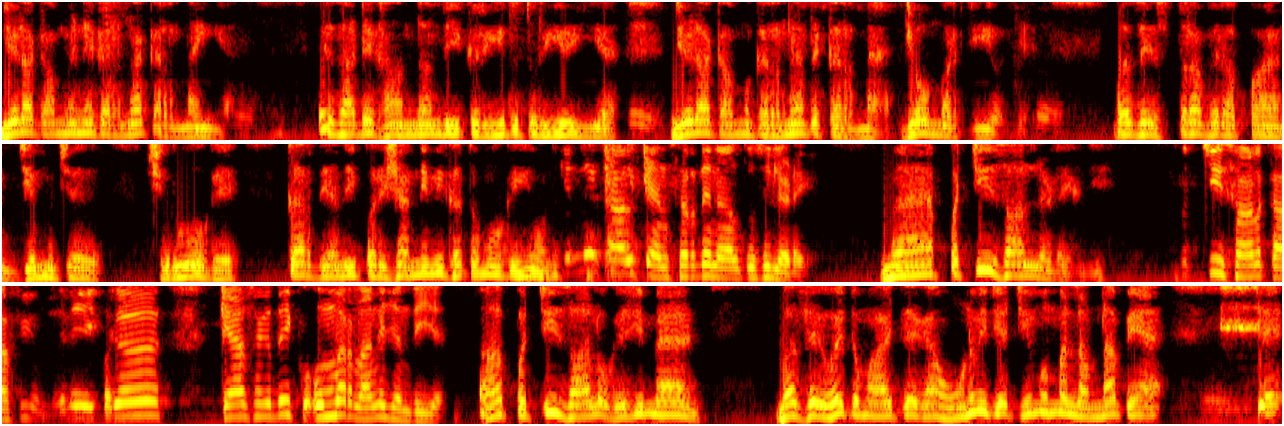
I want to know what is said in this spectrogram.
ਜਿਹੜਾ ਕੰਮ ਇਹਨੇ ਕਰਨਾ ਕਰਨਾ ਹੀ ਹੈ ਇਹ ਸਾਡੇ ਖਾਨਦਾਨ ਦੀ ਇੱਕ ਰੀਤ ਤੁਰੀ ਹੋਈ ਹੈ ਜਿਹੜਾ ਕੰਮ ਕਰਨਾ ਤੇ ਕਰਨਾ ਜੋ ਮਰਜ਼ੀ ਹੋ ਜਾਏ। ਬਸ ਇਸ ਤਰ੍ਹਾਂ ਫਿਰ ਆਪਾਂ ਜਿਮ 'ਚ ਸ਼ੁਰੂ ਹੋ ਗਏ। ਘਰਦਿਆਂ ਦੀ ਪਰੇਸ਼ਾਨੀ ਵੀ ਖਤਮ ਹੋ ਗਈ ਹੁਣ। ਕਿੰਨੇ ਸਾਲ ਕੈਂਸਰ ਦੇ ਨਾਲ ਤੁਸੀਂ ਲੜੇ? ਮੈਂ 25 ਸਾਲ ਲੜੇ ਹਾਂ ਜੀ। 25 ਸਾਲ ਕਾਫੀ ਹੁੰਦੇ ਨੇ। ਇੱਕ ਕਹਿ ਸਕਦੇ ਇੱਕ ਉਮਰ ਲੰਘ ਜਾਂਦੀ ਹੈ। ਆ 25 ਸਾਲ ਹੋ ਗਏ ਜੀ ਮੈਂ ਬਸ ਇਹੋ ਹੀ ਦਿਮਾਗ 'ਚ ਹੈਗਾ। ਹੁਣ ਵੀ ਜੇ ਜਿਮ ਮੈਂ ਲਾਉਣਾ ਪਿਆ ਤੇ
